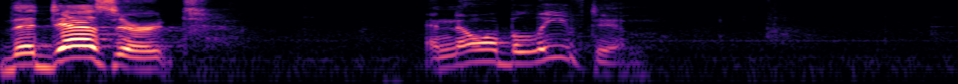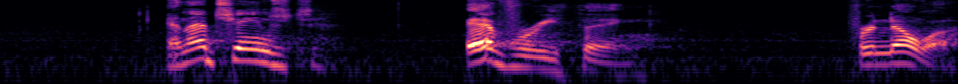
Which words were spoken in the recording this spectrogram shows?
the desert, and Noah believed him. And that changed everything for Noah.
